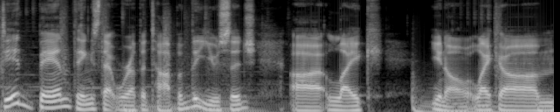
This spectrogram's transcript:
did ban things that were at the top of the usage, uh, like you know, like um,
